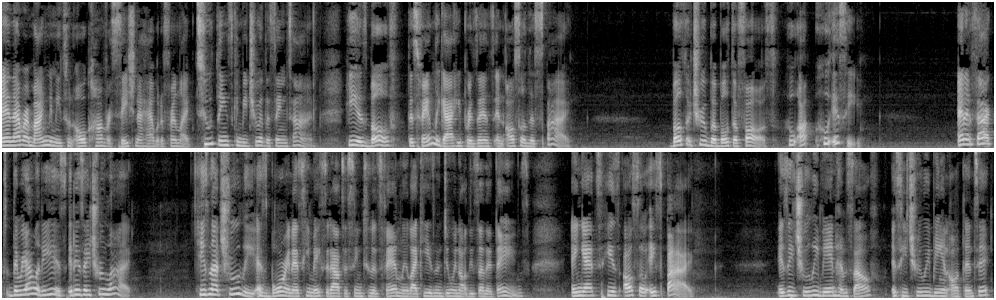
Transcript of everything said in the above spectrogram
And that reminded me to an old conversation I had with a friend like, two things can be true at the same time. He is both this family guy he presents and also the spy. Both are true, but both are false. Who, are, who is he? And in fact, the reality is, it is a true lie. He's not truly as boring as he makes it out to seem to his family, like he isn't doing all these other things. And yet, he is also a spy. Is he truly being himself? Is he truly being authentic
